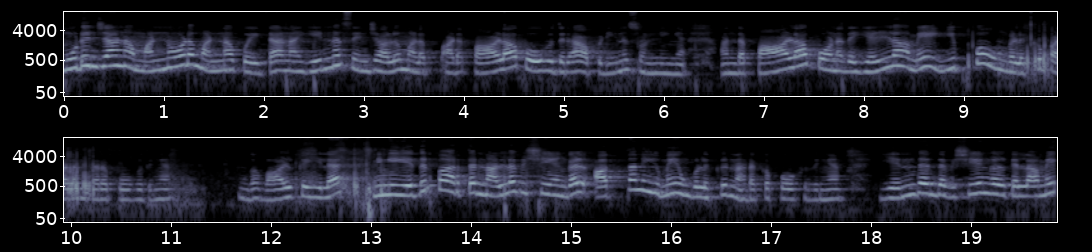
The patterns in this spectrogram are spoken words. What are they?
முடிஞ்சால் நான் மண்ணோட மண்ணாக போயிட்டா நான் என்ன செஞ்சாலும் அட அட பாழாக போகுதுடா அப்படின்னு சொன்னீங்க. அந்த பாழாக போனதை எல்லாமே இப்போ உங்களுக்கு பலன் தர போகுதுங்க. உங்கள் வாழ்க்கையில் நீங்கள் எதிர்பார்த்த நல்ல விஷயங்கள் அத்தனையுமே உங்களுக்கு நடக்க போகுதுங்க. எந்தெந்த விஷயங்களுக்கெல்லாமே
